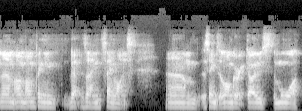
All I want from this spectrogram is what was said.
Um, I'm, I'm thinking that the same same lines. Um, it seems the longer it goes, the more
